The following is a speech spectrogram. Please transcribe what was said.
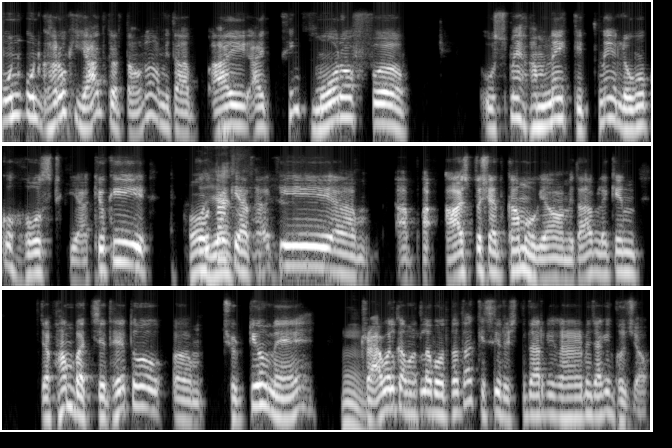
उन उन घरों की याद करता हूँ ना Amitabh I I think more of उसमें हमने कितने लोगों को होस्ट किया? क्योंकि oh, होता yes. क्या था कि अब आज तो शायद कम हो गया अमिताभ लेकिन जब हम बच्चे थे तो छुट्टियों में ट्रैवल का मतलब होता था किसी रिश्तेदार के घर में जाके घुस जाओ।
